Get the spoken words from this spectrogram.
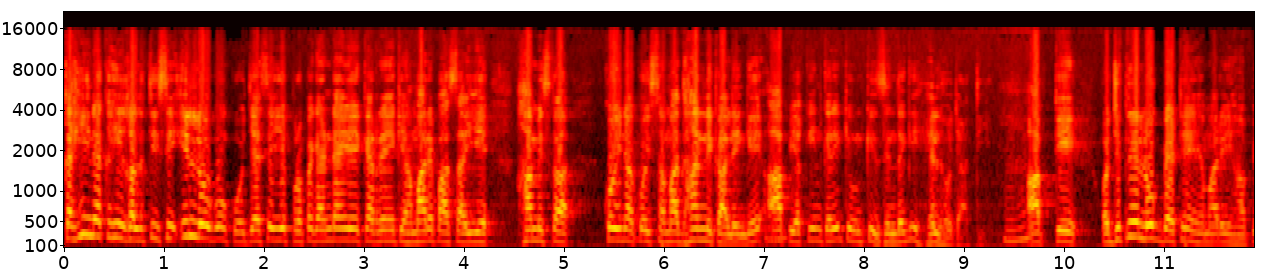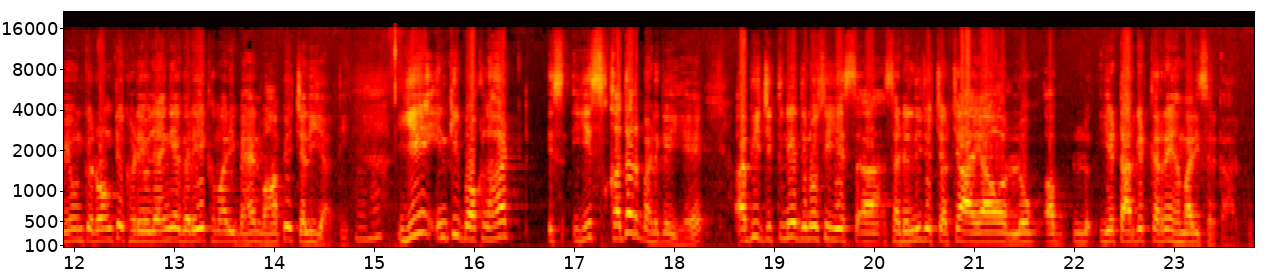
कहीं ना कहीं गलती से इन लोगों को जैसे ये प्रोपेगेंडा ये कर रहे हैं कि हमारे पास आइए हम इसका कोई ना कोई समाधान निकालेंगे आप यकीन करें कि उनकी ज़िंदगी हिल हो जाती है। आपके और जितने लोग बैठे हैं हमारे यहाँ पे उनके रोंगटे खड़े हो जाएँगे अगर एक हमारी बहन वहाँ पे चली जाती। ये इनकी बौखलाहट इस ये इस कदर बढ़ गई है। अभी जितने दिनों से ये सडनली जो चर्चा आया और लोग अब ये टारगेट कर रहे हैं हमारी सरकार को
